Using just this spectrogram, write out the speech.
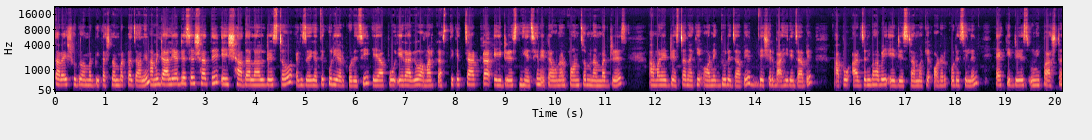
তারাই শুধু আমার বিকাশ নাম্বারটা জানেন। আমি ডালিয়া ড্রেসের সাথে এই সাদা লাল ড্রেসটাও এক জায়গাতে কুরিয়ার করেছি। এ আপু এর আগেও আমার কাছ থেকে চারটা এই ড্রেস নিয়েছেন। এটা ওনার পঞ্চম নাম্বার ড্রেস। আমার এই ড্রেসটা নাকি অনেক দূরে যাবে, দেশের বাহিরে যাবে। আপু আর্জেন্টভাবে এই ড্রেসটা আমাকে অর্ডার করেছিলেন। একই ড্রেস উনি পাঁচটা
